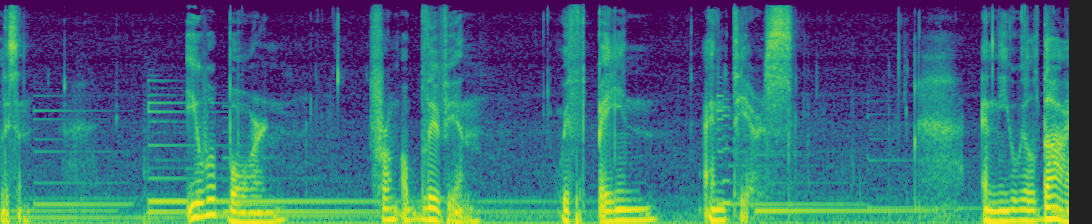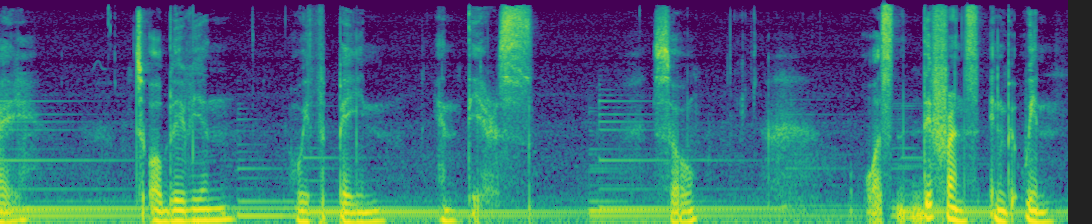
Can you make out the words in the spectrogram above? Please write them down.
Listen, you were born from oblivion with pain and tears, and you will die to oblivion with pain and tears. So, what's the difference in between?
